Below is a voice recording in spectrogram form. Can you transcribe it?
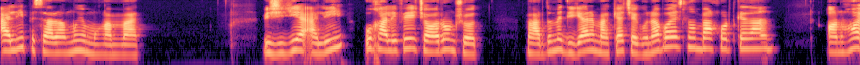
علی پسرعموی محمد. ویژگی علی او خلیفه چهارم شد. مردم دیگر مکه چگونه با اسلام برخورد کردند؟ آنها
